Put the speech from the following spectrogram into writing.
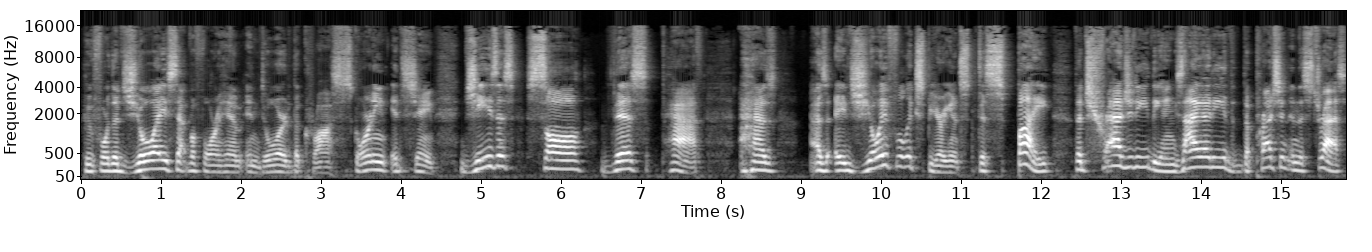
who for the joy set before him endured the cross, scorning its shame. Jesus saw this path as as a joyful experience despite the tragedy, the anxiety, the depression, and the stress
